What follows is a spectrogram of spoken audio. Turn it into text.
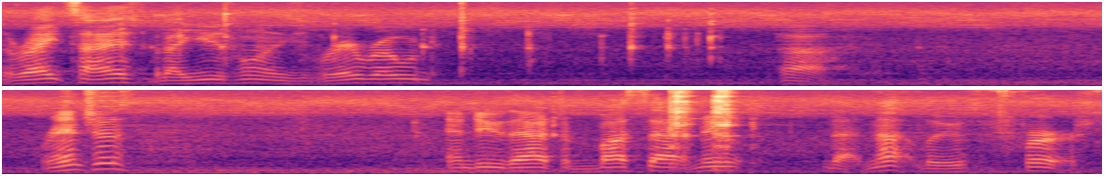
the right size, but I use one of these railroad uh, wrenches and do that to bust that new that nut loose first.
